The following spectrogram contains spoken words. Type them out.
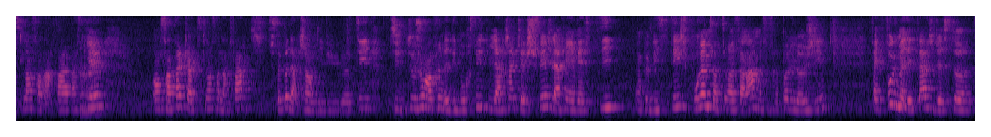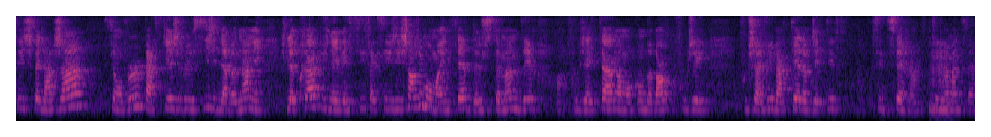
tu te lances en affaires. Parce Ouais. que, on s'entend que quand tu te lances en affaires, tu, tu fais pas d'argent au début. Là. Tu es toujours en train de débourser, puis l'argent que je fais, je la réinvestis en publicité. Je pourrais me sortir un salaire, mais ce serait pas logique. Fait qu'il faut que je me détache de ça. Tu sais, je fais de l'argent, si on veut, parce que je réussis, j'ai de l'abonnement, mais je le prends puis je l'investis. Fait que j'ai changé mon mindset de justement me dire, il faut que j'aille tant dans mon compte de banque, il faut que j'ai faut que j'arrive à tel objectif. C'est différent. C'est Mhm. vraiment différent.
